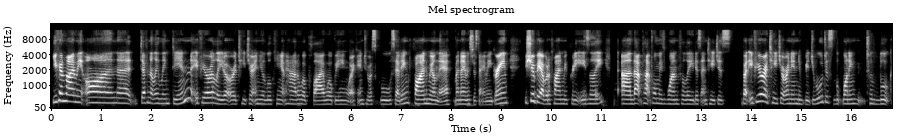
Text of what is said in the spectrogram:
You can find me on uh, definitely LinkedIn. If you're a leader or a teacher and you're looking at how to apply wellbeing work into a school setting, find me on there. My name is just Amy Green. You should be able to find me pretty easily. Uh, that platform is one for leaders and teachers. But if you're a teacher or an individual just look, wanting to look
